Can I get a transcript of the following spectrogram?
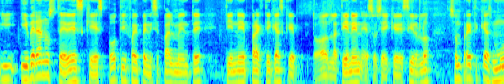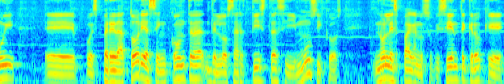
Y, verán ustedes que Spotify principalmente tiene prácticas que todos la tienen, eso sí hay que decirlo, son prácticas muy eh, pues predatorias en contra de los artistas y músicos. No les pagan lo suficiente, creo que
